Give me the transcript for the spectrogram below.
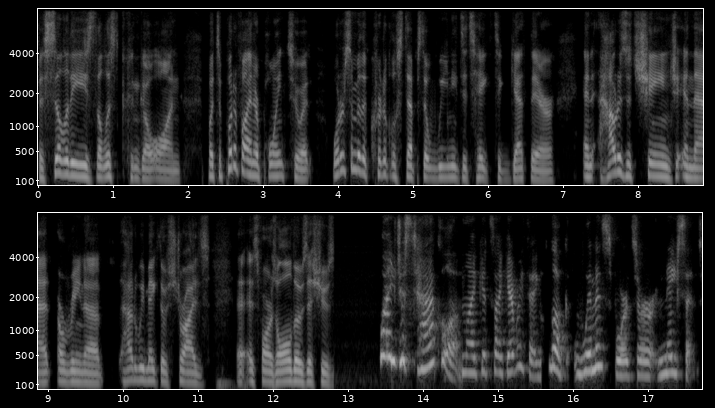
facilities, the list can go on. But to put a finer point to it, what are some of the critical steps that we need to take to get there? And how does it change in that arena? How do we make those strides as far as all those issues? Well, you just tackle them like it's like everything. Look, women's sports are nascent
